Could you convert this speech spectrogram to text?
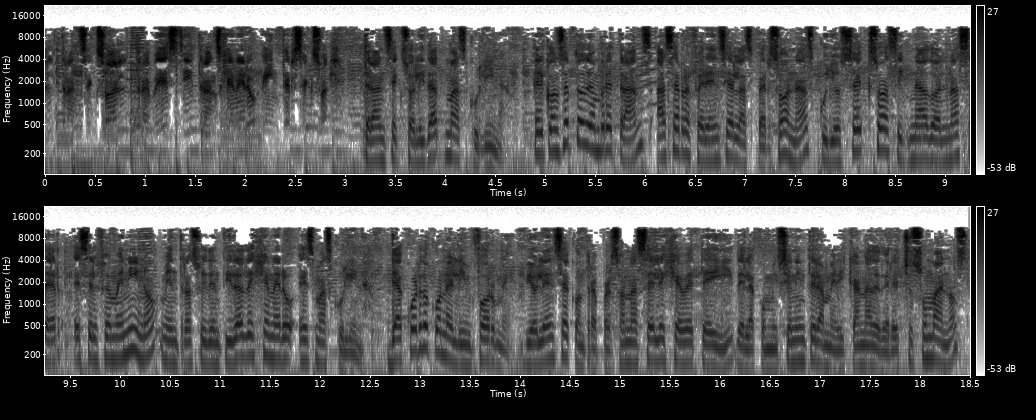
Hospital. Transexual, travesti, transgénero e intersexual. Transexualidad masculina. El concepto de hombre trans hace referencia a las personas cuyo sexo asignado al nacer es el femenino, mientras su identidad de género es masculina. De acuerdo con el informe Violencia contra personas LGBTI de la Comisión Interamericana de Derechos Humanos,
